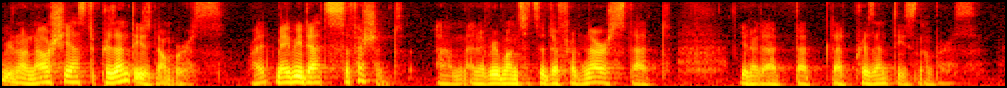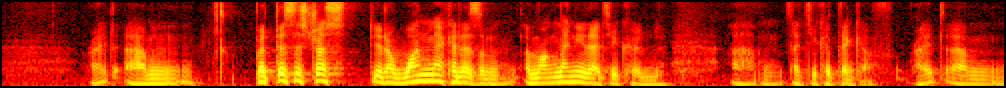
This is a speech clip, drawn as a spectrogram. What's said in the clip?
you know now she has to present these numbers, right? Maybe that's sufficient. Um, and every month it's a different nurse that you know that that that present these numbers right? Um, but this is just you know one mechanism among many that you could um, that you could think of, right? Um,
